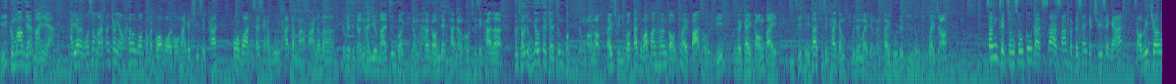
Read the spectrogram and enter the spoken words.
咦，咁啱嘅，買嘢啊？係啊，我想買翻張有香港同埋國外號碼嘅儲值卡，過關唔使成日換卡咁麻煩啊嘛。咁你就梗係要買中國移動香港一卡兩號儲值卡啦。佢採用優質嘅中國移動網絡，喺全國打電話翻香港都係八毫子，仲係計港幣，唔似其他儲值卡咁會因為人民幣匯率變動而貴咗。增值仲數高達三十三個 percent 嘅儲值額，就呢張。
